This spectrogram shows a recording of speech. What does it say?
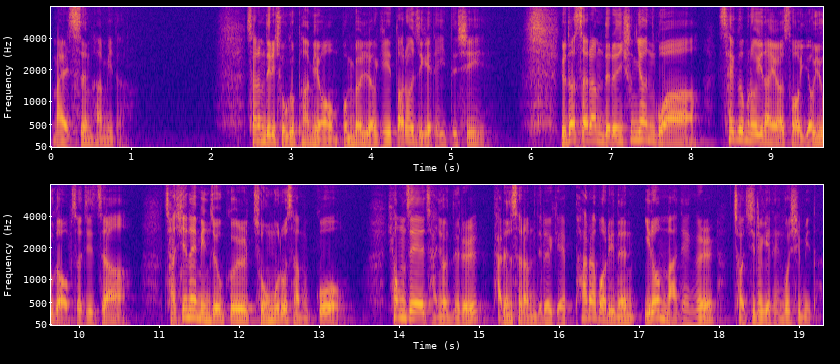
말씀합니다. 사람들이 조급하면 분별력이 떨어지게 돼 있듯이 유다 사람들은 흉년과 세금으로 인하여서 여유가 없어지자 자신의 민족을 종으로 삼고 형제의 자녀들을 다른 사람들에게 팔아버리는 이런 만행을 저지르게 된 것입니다.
